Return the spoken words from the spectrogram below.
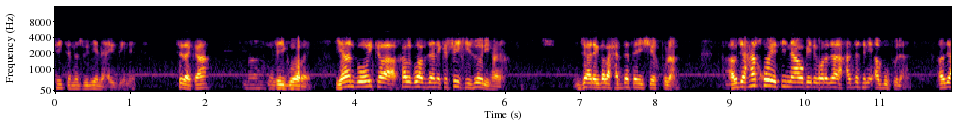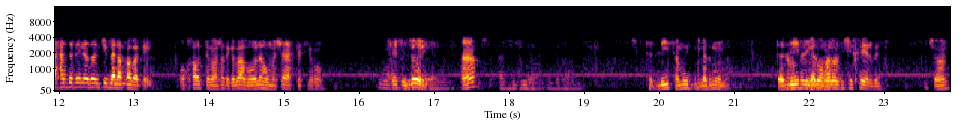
پێی تەنەزولیە نایبێنێت. چ دەکا؟ پێی گۆڕێ. یان بۆەوەی کە خەڵک وابزانێت کە شەیخی زۆری هەیە. جارێک دەڵە حدەتەنی شێخ فلان. ئەوجا هەر خۆیەتی ناوەکەی دەگەڕدا حدەتنی ئەبوو فلان. ئەوجا حدەتەی نەزانکی بەلەقە بەکەیت وخلق تماشاتك باب وله مشايخ كثيرون. شيخ زوري ها؟ تدليس مو مذمومة. تدليس مذمومة. شيء خير به. شلون؟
